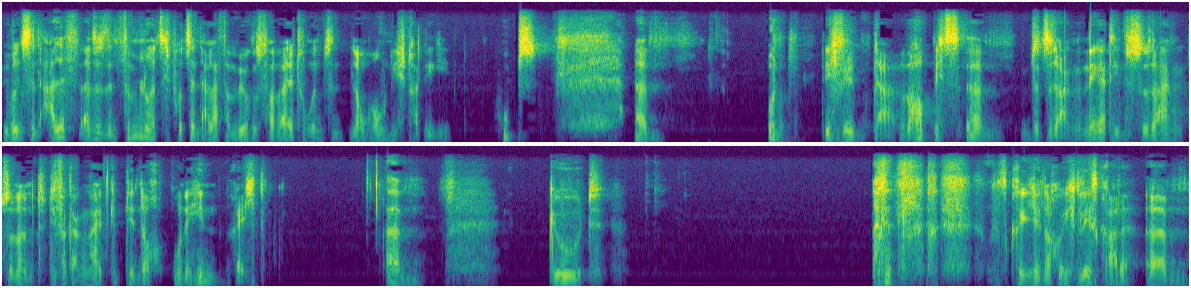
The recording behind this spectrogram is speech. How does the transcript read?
Übrigens sind alle, also sind 95 Prozent aller Vermögensverwaltungen sind Long-Only-Strategien. Hups. Ähm, und ich will da überhaupt nichts ähm, sozusagen Negatives zu sagen, sondern die Vergangenheit gibt denen doch ohnehin recht. Ähm, gut. das kriege ich ja noch, ich lese gerade. Ähm,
